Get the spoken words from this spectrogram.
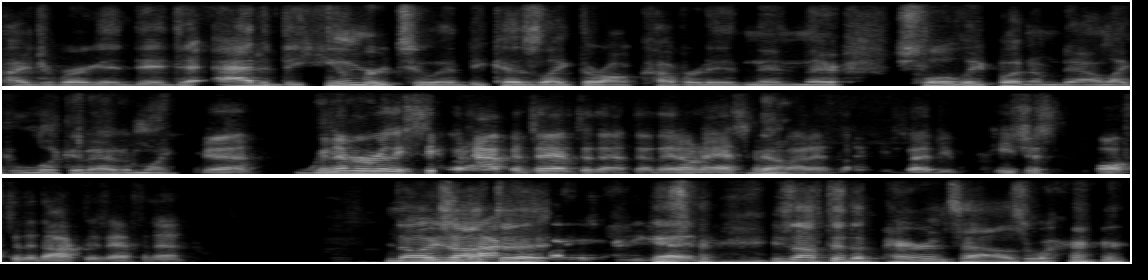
Heidelberg, it, it added the humor to it because like they're all covered in and then they're slowly putting them down, like looking at them, like Yeah, we never really see what happens after that, though. They don't ask him No. about it. Like you said, he's just off to the doctors after that. No, Which he's off to he's, he's off to the parents' house where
